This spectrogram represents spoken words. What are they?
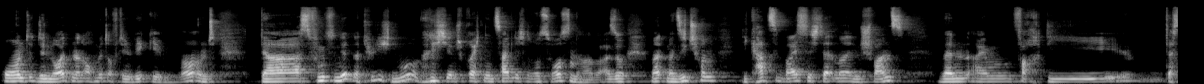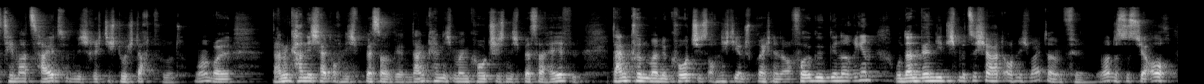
und den Leuten dann auch mit auf den Weg geben. Ne? Und das funktioniert natürlich nur, wenn ich die entsprechenden zeitlichen Ressourcen habe. Also man, man sieht schon, die Katze beißt sich da immer in den Schwanz wenn einfach die, das Thema Zeit nicht richtig durchdacht wird. Ne? Weil dann kann ich halt auch nicht besser werden. Dann kann ich meinen Coaches nicht besser helfen. Dann können meine Coaches auch nicht die entsprechenden Erfolge generieren. Und dann werden die dich mit Sicherheit auch nicht weiterempfehlen. Ne? Das ist ja auch,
